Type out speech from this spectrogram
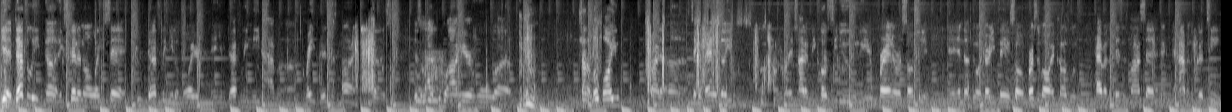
Yeah definitely uh, extending on what he said you definitely need a lawyer and you definitely need to have a, a great business mind because there's a lot of people out here who, uh, try to lowball you, try to uh, take advantage of you. Um, they try to be close to you and be your friend or associate and end up doing dirty things. So first of all, it comes with having a business mindset and, having a good team.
